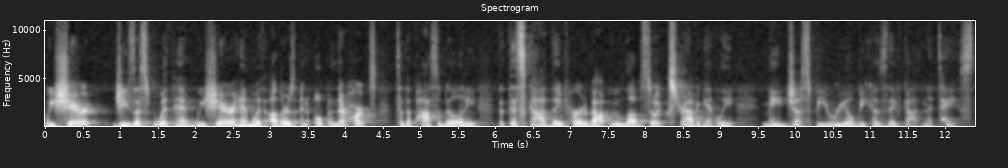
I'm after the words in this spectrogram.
we share Jesus with him. We share him with others and open their hearts to the possibility that this God they've heard about, who loves so extravagantly, may just be real because they've gotten a taste.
